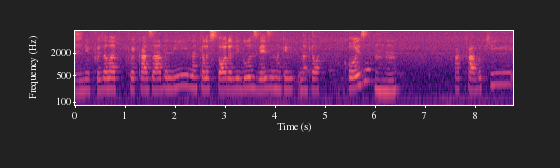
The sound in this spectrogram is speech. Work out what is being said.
E depois ela foi casada ali, naquela história ali, duas vezes naquele, naquela coisa. Uhum. Acaba que,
